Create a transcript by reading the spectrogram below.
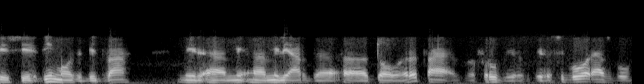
41, може би 2 милиарда долара. Това е в рубли, разбира се. Говоря, аз го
